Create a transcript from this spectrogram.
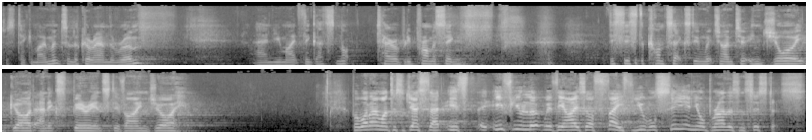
just take a moment to look around the room and you might think that's not terribly promising. This is the context in which I'm to enjoy God and experience divine joy. But what I want to suggest that is if you look with the eyes of faith, you will see in your brothers and sisters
